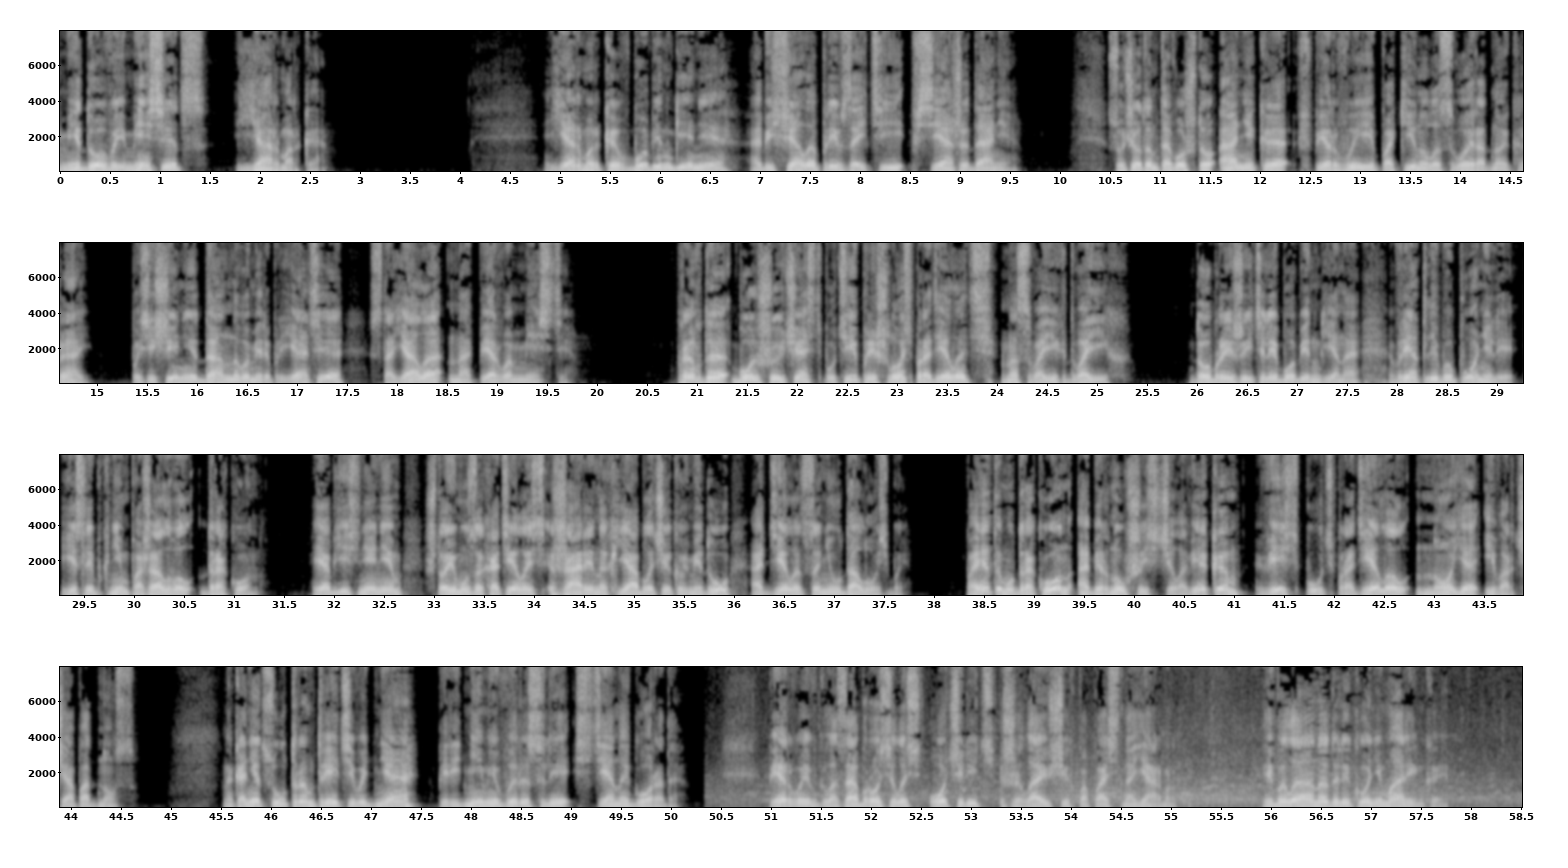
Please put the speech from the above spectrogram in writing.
Медовый месяц. Ярмарка. Ярмарка в Бобингене обещала превзойти все ожидания. С учетом того, что Аника впервые покинула свой родной край, посещение данного мероприятия стояло на первом месте. Правда, большую часть пути пришлось проделать на своих двоих. Добрые жители Бобингена вряд ли бы поняли, если бы к ним пожаловал дракон. И объяснением, что ему захотелось жареных яблочек в меду, отделаться не удалось бы. Поэтому дракон, обернувшись человеком, весь путь проделал, ноя и ворча под нос. Наконец, утром третьего дня перед ними выросли стены города. Первой в глаза бросилась очередь желающих попасть на ярмарку. И была она далеко не маленькая.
